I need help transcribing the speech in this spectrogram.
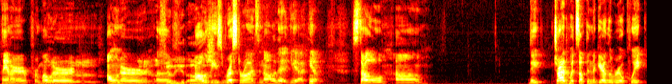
planner, promoter, Uh, owner, yeah, affiliate, all all of these shit. restaurants and all of that. Yeah, him. So um, they tried to put something together real quick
